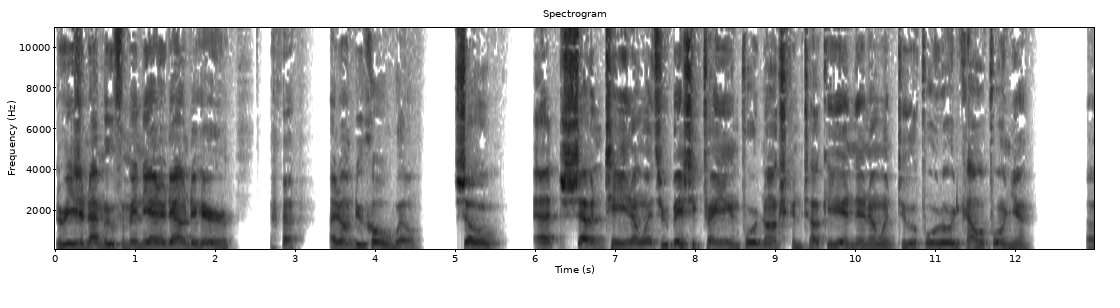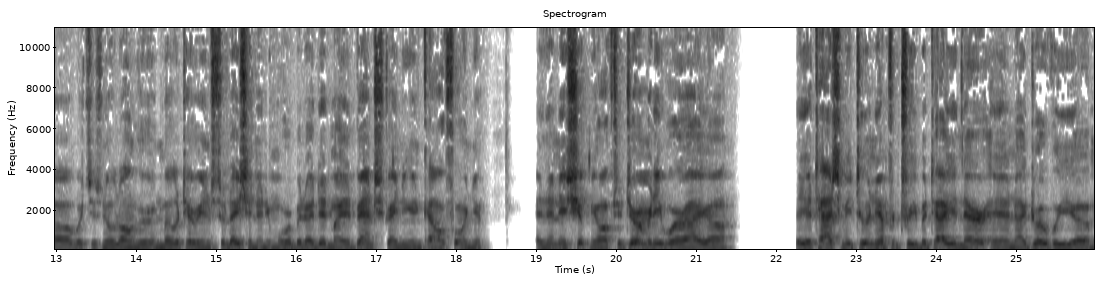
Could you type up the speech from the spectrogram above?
reason I moved from Indiana down to here, I don't do cold well. So at 17, I went through basic training in Fort Knox, Kentucky, and then I went to a Fort Ord, California, uh, which is no longer a military installation anymore, but I did my advanced training in California. And then they shipped me off to Germany, where I uh, they attached me to an infantry battalion there, and I drove a, uh,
